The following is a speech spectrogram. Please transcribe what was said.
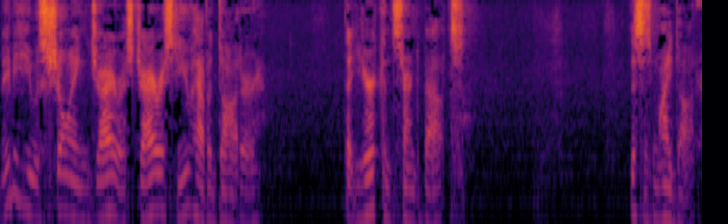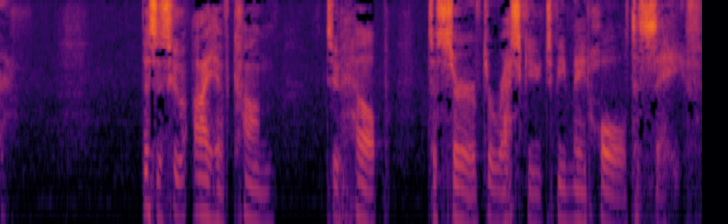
Maybe he was showing Jairus, Jairus, you have a daughter that you're concerned about. This is my daughter. This is who I have come to help, to serve, to rescue, to be made whole, to save.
